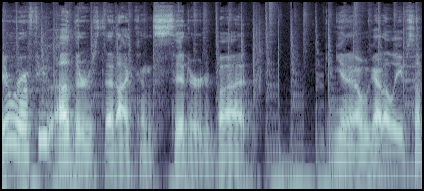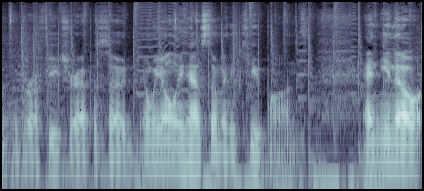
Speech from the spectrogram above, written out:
There were a few others that I considered, but you know, we got to leave something for a future episode, and we only have so many coupons. And you know,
